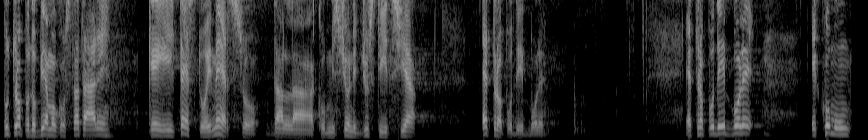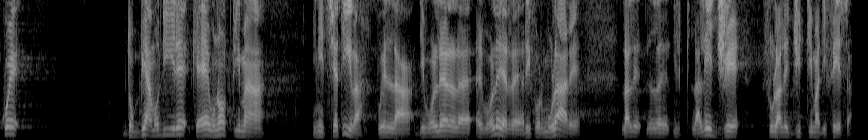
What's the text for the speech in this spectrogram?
purtroppo dobbiamo constatare che il testo emerso dalla Commissione Giustizia è troppo debole. È troppo debole e comunque dobbiamo dire che è un'ottima iniziativa quella di voler, eh, voler riformulare la, la, la legge sulla legittima difesa.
